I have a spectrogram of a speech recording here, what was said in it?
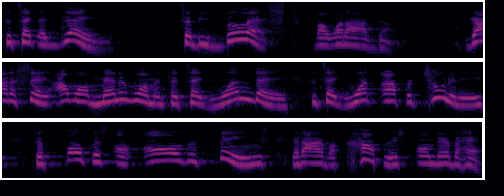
to take a day to be blessed by what I've done. God is saying, I want men and women to take one day, to take one opportunity to focus on all the things that I have accomplished on their behalf.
